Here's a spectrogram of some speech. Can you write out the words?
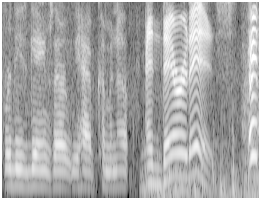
for these games that we have coming up. And there it is. Hit.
